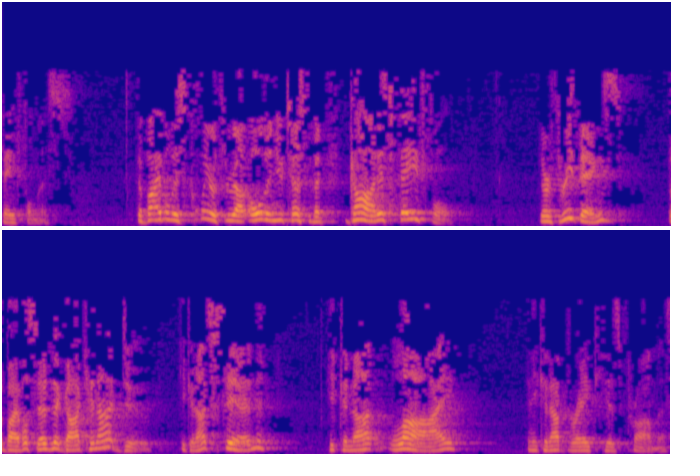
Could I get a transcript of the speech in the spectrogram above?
faithfulness. The Bible is clear throughout Old and New Testament. God is faithful. There are three things the Bible says that God cannot do. He cannot sin, He cannot lie, and He cannot break His promise.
